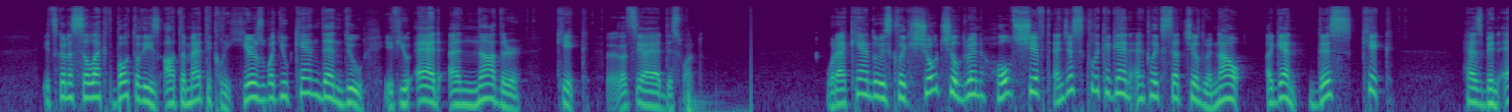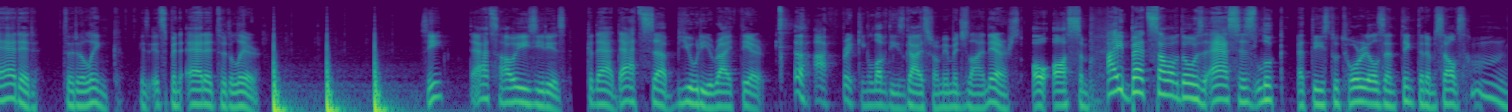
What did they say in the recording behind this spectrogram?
it's going to select both of these automatically. Here's what you can then do if you add another kick. Uh, let's say I add this one. What I can do is click Show Children, hold Shift, and just click again and click Set Children. Now, again, this kick has been added to the link. It's been added to the layer. See? That's how easy it is. Look at that. That's a beauty right there. I freaking love these guys from ImageLine. They're so awesome. I bet some of those asses look at these tutorials and think to themselves, hmm,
